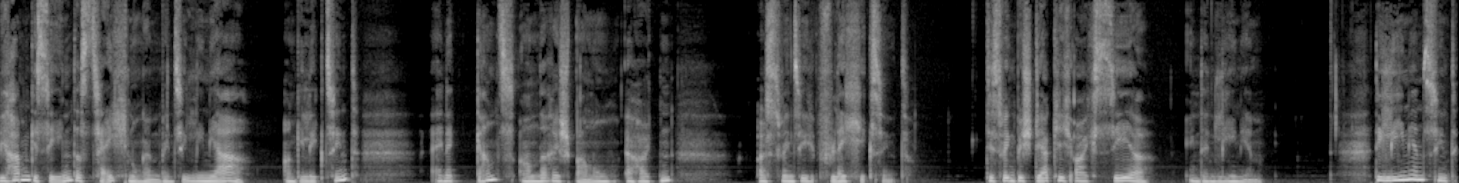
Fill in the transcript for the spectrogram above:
Wir haben gesehen, dass Zeichnungen, wenn sie linear angelegt sind, eine ganz andere Spannung erhalten, als wenn sie flächig sind. Deswegen bestärke ich euch sehr in den Linien. Die Linien sind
